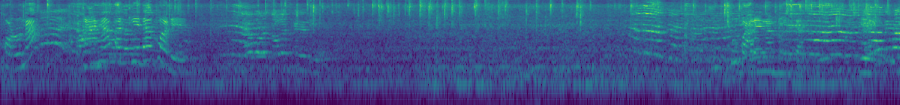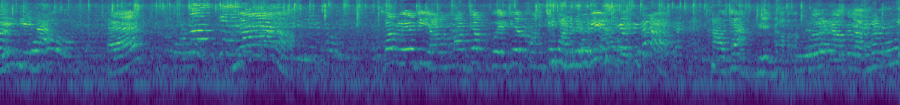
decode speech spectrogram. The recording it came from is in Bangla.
করো না। জানা তার কেনা করে পারে না মেয়েটা। এই মেয়েটা। হ্যাঁ? সব রেডি আমার যা এই যে পঞ্চ পাঞ্চবি এসে গেছে না। আর। লাগবে না এবার ওই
